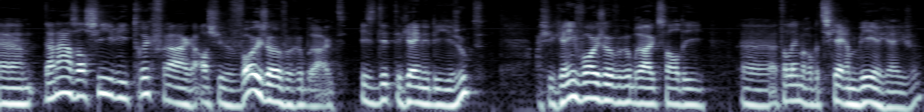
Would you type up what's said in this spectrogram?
Um, daarna zal Siri terugvragen als je voice-over gebruikt. Is dit degene die je zoekt? Als je geen voice-over gebruikt zal die uh, het alleen maar op het scherm weergeven.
